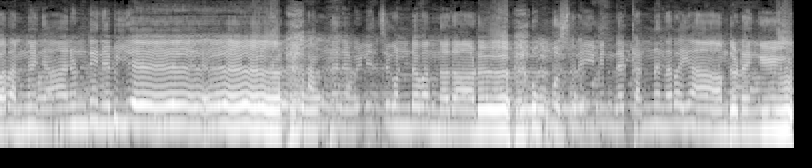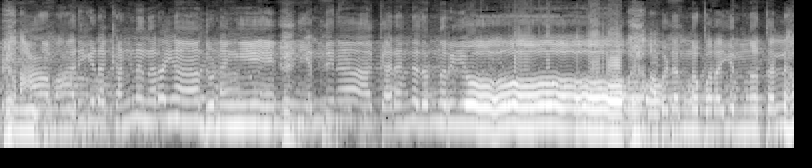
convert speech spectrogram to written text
പറഞ്ഞു ഞാനുണ്ട് നബിയേ. അങ്ങനെ വിളിച്ചു കൊണ്ടുവന്നതാണ്. ഉമ്മുസ്ലീമിന്റെ കണ്ണ് നിറയാൻ തുടങ്ങി. ആ ഭാര്യയുടെ കണ്ണ് നിറയാൻ തുടങ്ങി. എന്തിനാ കരഞ്ഞതെന്നറിയോ? അവിടെന്ന് പറയുന്നു തൽഹ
